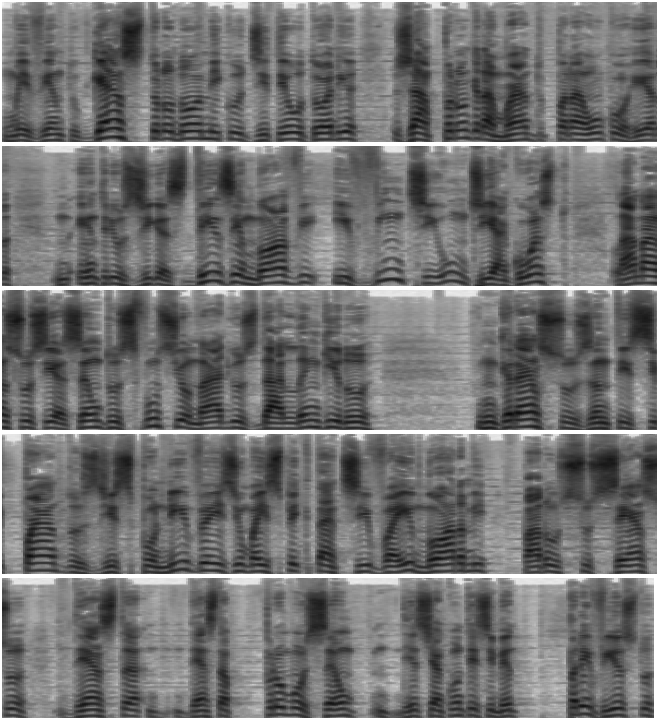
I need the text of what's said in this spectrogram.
um evento gastronômico de Teutônia já programado para ocorrer entre os dias 19 e 21 de agosto lá na Associação dos Funcionários da Languiru. Ingressos antecipados disponíveis e uma expectativa enorme para o sucesso desta, desta promoção, deste acontecimento previsto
